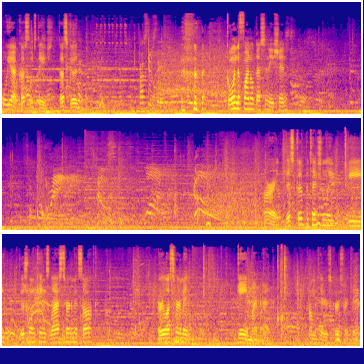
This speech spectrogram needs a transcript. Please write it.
Oh yeah, custom stage. That's good. custom stage. Going to Final Destination. Alright, this could potentially be Yosh1King's last tournament stock. Or last tournament game, my bad. Commentator's curse right there.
